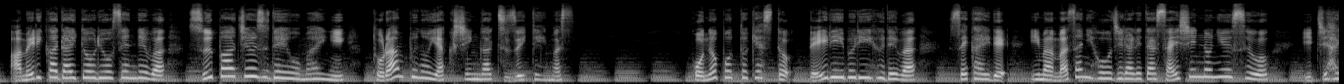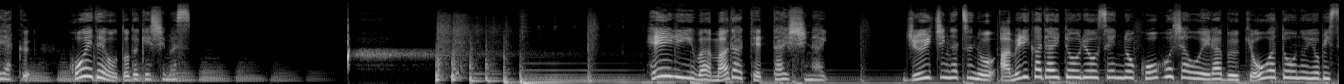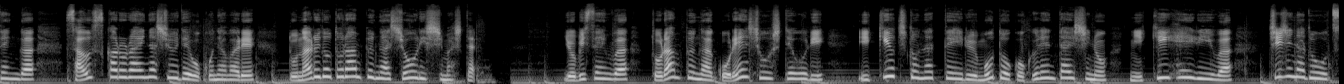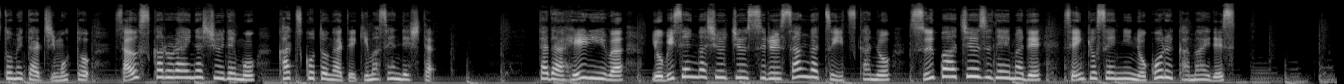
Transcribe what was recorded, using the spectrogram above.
アメリカ大統領選ではスーパーチューズデーを前にトランプの躍進が続いています。このポッドキャストデイリーブリーフでは世界で今まさに報じられた最新のニュースをいち早く声でお届けします。ヘイリーはまだ撤退しない。11月のアメリカ大統領選の候補者を選ぶ共和党の予備選がサウスカロライナ州で行われドナルド・トランプが勝利しました。予備選はトランプが5連勝しており一騎打ちとなっている元国連大使のニッキー・ヘイリーは知事などを務めた地元サウスカロライナ州でも勝つことができませんでした。ただヘイリーは予備選が集中する3月5日のスーパーチューズデーまで選挙戦に残る構えです。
